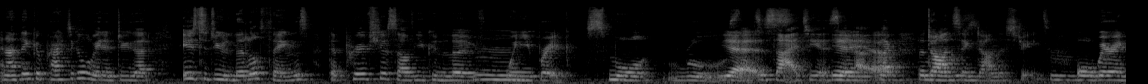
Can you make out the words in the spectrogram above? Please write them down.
and I think a practical way to do that is to do little things that prove to yourself you can live Mm. when you break small rules Yes. that society has yeah, set yeah, up, like the dancing down the street Mm. or wearing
